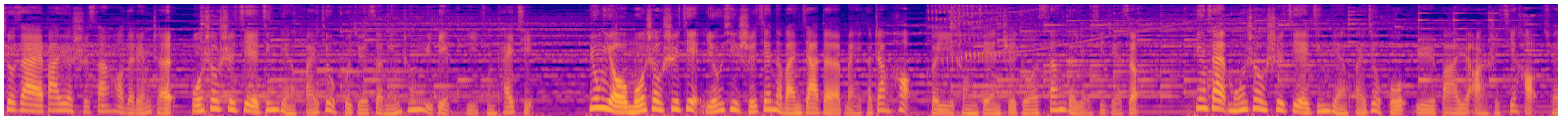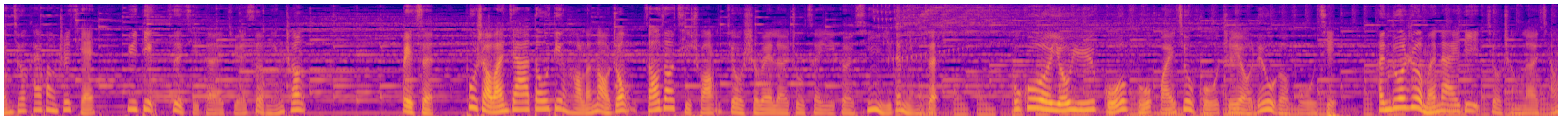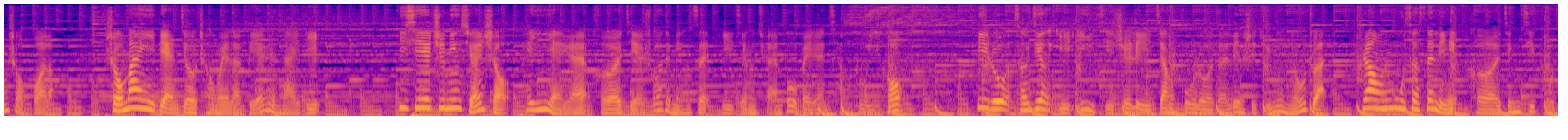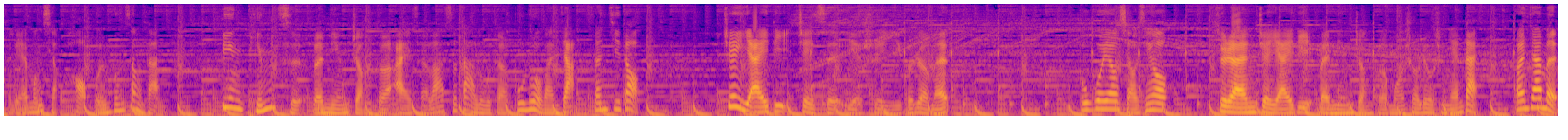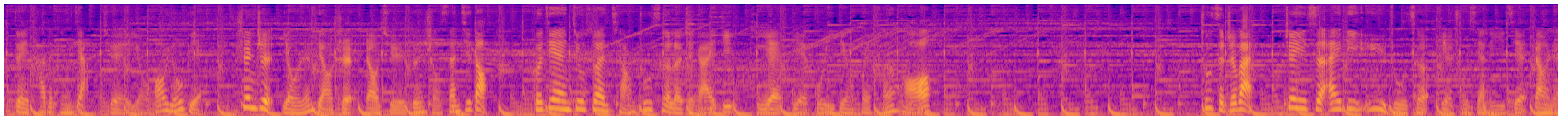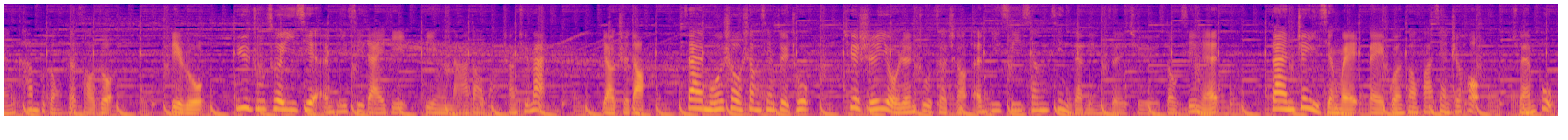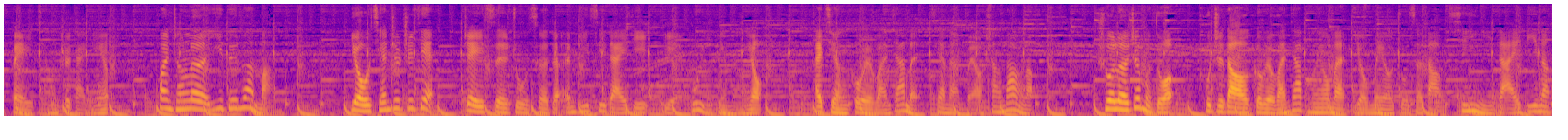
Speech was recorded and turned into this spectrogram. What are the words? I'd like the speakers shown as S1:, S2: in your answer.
S1: 就在八月十三号的凌晨，《魔兽世界》经典怀旧服角色名称预定已经开启。拥有《魔兽世界》游戏时间的玩家的每个账号可以创建至多三个游戏角色，并在《魔兽世界》经典怀旧服于八月二十七号全球开放之前预定自己的角色名称。为此，不少玩家都定好了闹钟，早早起床就是为了注册一个心仪的名字。不过，由于国服怀旧服只有六个服务器，很多热门的 ID 就成了抢手货了，手慢一点就成为了别人的 ID。一些知名选手、配音演员和解说的名字已经全部被人抢注一空。例如，曾经以一己之力将部落的劣势局面扭转，让暮色森林和荆棘谷的联盟小号闻风丧胆，并凭此闻名整个艾泽拉斯大陆的部落玩家三季道，这一 ID 这次也是一个热门。不过要小心哦，虽然这一 ID 闻名整个魔兽六十年代，玩家们对他的评价却有褒有贬。甚至有人表示要去蹲守三季道，可见就算抢注册了这个 ID，体验也不一定会很好哦。除此之外，这一次 ID 预注册也出现了一些让人看不懂的操作，例如预注册一些 NPC 的 ID 并拿到网上去卖。要知道，在魔兽上线最初，确实有人注册成 NPC 相近的名字去逗新人，但这一行为被官方发现之后。全部被强制改名，换成了一堆乱码。有前车之鉴，这一次注册的 NPC 的 ID 也不一定能用，还请各位玩家们千万不要上当了。说了这么多，不知道各位玩家朋友们有没有注册到心仪的 ID 呢？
